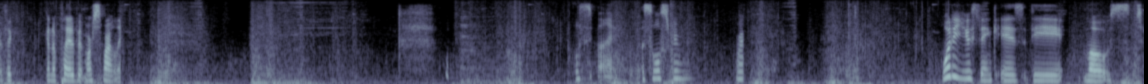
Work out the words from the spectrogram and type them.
if they're gonna play it a bit more smartly. Let's see by a soul scream. What do you think is the most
